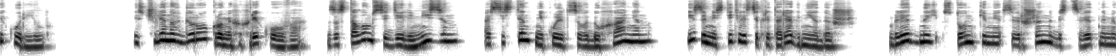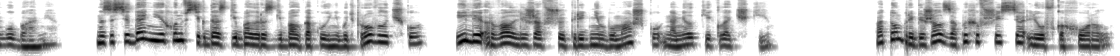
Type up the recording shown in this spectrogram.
и курил. Из членов бюро, кроме Хохрякова, за столом сидели Мизин, ассистент Никольцева-Духанин и заместитель секретаря Гнедыш, бледный, с тонкими, совершенно бесцветными губами. На заседаниях он всегда сгибал и разгибал какую-нибудь проволочку или рвал лежавшую перед ним бумажку на мелкие клочки. Потом прибежал запыхавшийся Левка Хорл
